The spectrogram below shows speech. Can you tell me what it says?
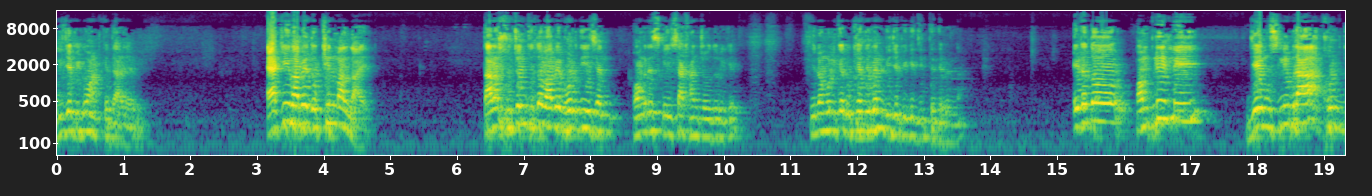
বিজেপিকেও আটকে দেওয়া যাবে। একইভাবে দক্ষিণ মালদায় তারা সুচিন্তিতভাবে ভোট দিয়েছেন কংগ্রেসকে, ঈশা খান চৌধুরীকে। তৃণমূলকে রুখে দিবেন, বিজেপিকে জিততে দেবেন না। এটা তো কমপ্লিটলি যে মুসলিমরা ক্ষুব্ধ,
